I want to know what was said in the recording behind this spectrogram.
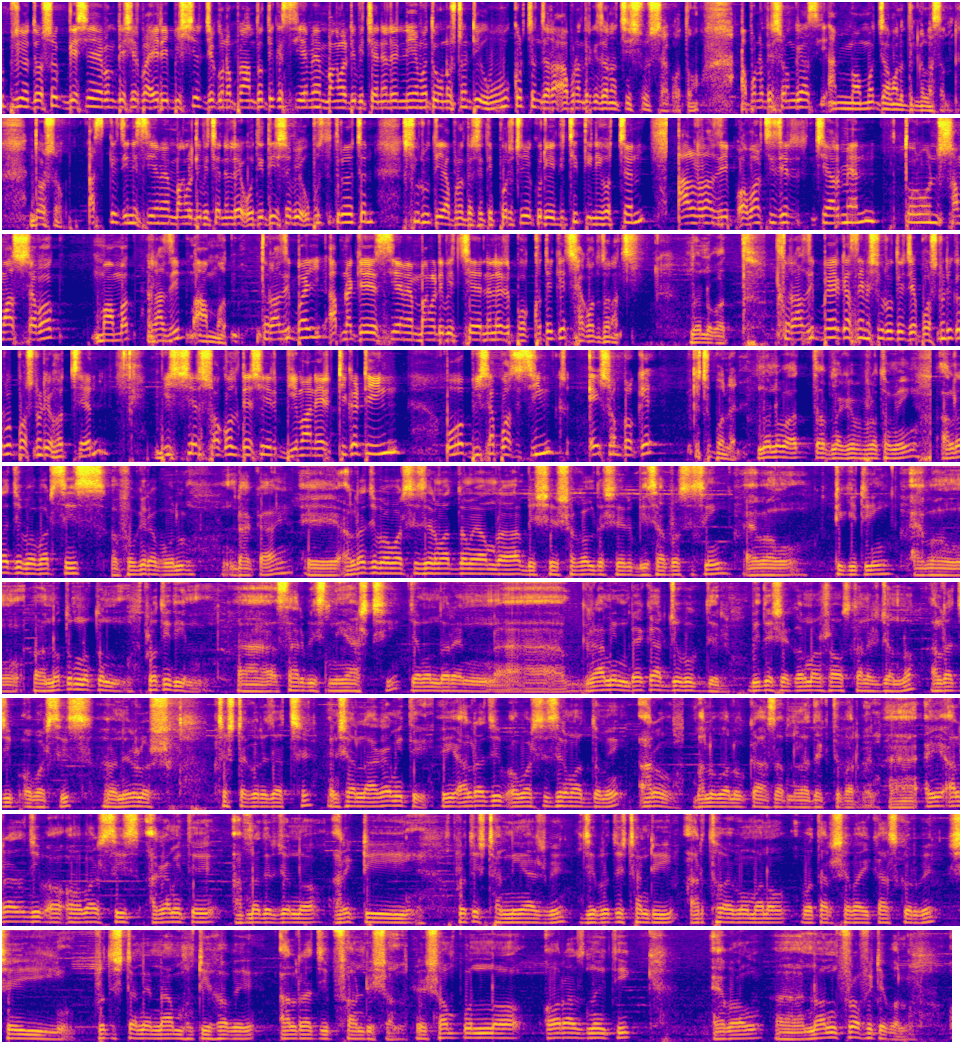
সুপ্রিয় দর্শক, দেশে এবং দেশের বাইরে বিশ্বের যে কোনো প্রান্ত থেকে সিএমএম বাংলা টিভি চ্যানেলের নিয়মিত অনুষ্ঠানটি উপভোগ করছেন যারা আপনাদেরকে জানাচ্ছি সুস্বাগত। আপনাদের সঙ্গে আছি আমি মোহাম্মদ জামালউদ্দিন কাল হাসান। দর্শক, আজকে যিনি সিএমএম বাংলা টিভি চ্যানেলে অতিথি হিসেবে উপস্থিত রয়েছেন শুরুতে আপনাদের সাথে পরিচয় করিয়ে দিচ্ছি। তিনি হচ্ছেন আল রাজীব ওভারসিজের চেয়ারম্যান, তরুণ সমাজসেবক মোহাম্মদ রাজীব আহমদ। তো রাজীব ভাই, আপনাকে সিএমএম বাংলা টিভি চ্যানেলের পক্ষ থেকে স্বাগত জানাচ্ছি। ধন্যবাদ। তো রাজীব ভাইয়ের কাছে আমি শুরুতে যে প্রশ্নটি করব, প্রশ্নটি হচ্ছে বিশ্বের সকল দেশের বিমানের টিকেটিং ও ভিসা প্রসেসিং এই সম্পর্কে কিছু বলেন। ধন্যবাদ আপনাকে প্রথমেই। আলরাজিব ওভারসিস ফকিরাবুল, ঢাকায়। এই আলরাজিব ওভারসিসের মাধ্যমে আমরা বিশ্বের সকল দেশের ভিসা প্রসেসিং এবং টিকিটিং এবং নতুন নতুন প্রতিদিন সার্ভিস নিয়ে আসছি। যেমন ধরেন গ্রামীণ বেকার যুবকদের বিদেশে কর্মসংস্থানের জন্য আলরাজিব ওভারসিস নিরলস চেষ্টা করে যাচ্ছে। ইনশাল্লাহ আগামীতে এই আলরাজিব ওভারসিসের মাধ্যমে আরও ভালো ভালো কাজ আপনারা দেখতে পারবেন। এই আলরাজিব ওভারসিস আগামীতে আপনাদের জন্য আরেকটি প্রতিষ্ঠান নিয়ে আসবে, যে প্রতিষ্ঠানটি আর্থ এবং মানবতার সেবায় কাজ করবে, সেই প্রতিষ্ঠানের নামটি হবে আল রাজীব ফাউন্ডেশন। সম্পূর্ণ অরাজনৈতিক এবং নন প্রফিটেবল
